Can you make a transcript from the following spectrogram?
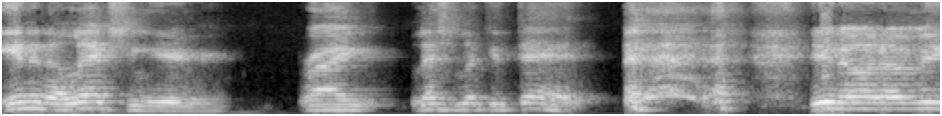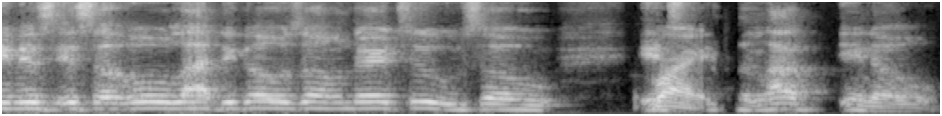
in an election year, right? Let's look at that. you know what I mean? It's it's a whole lot that goes on there too. So it's, right. it's a lot, you know.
